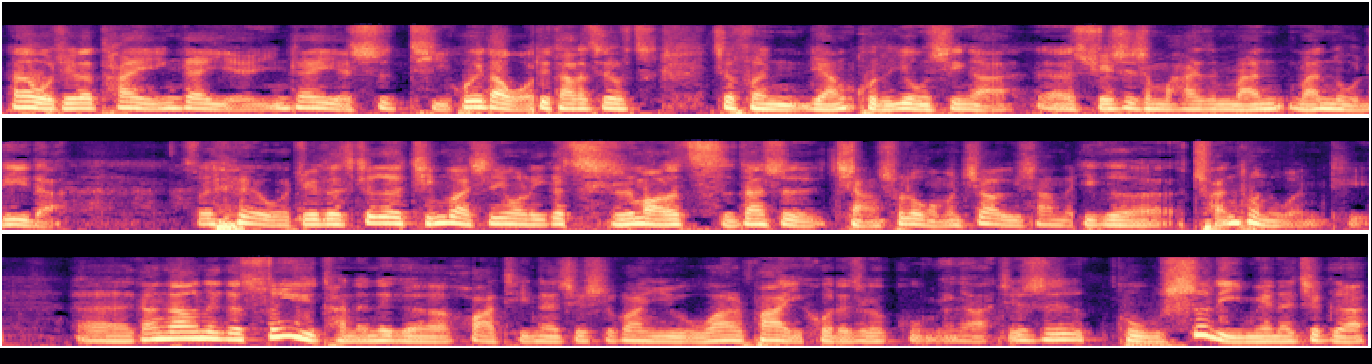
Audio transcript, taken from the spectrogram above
但是我觉得她也应该也应该也是体会到我对她的这这份良苦的用心啊。呃，学习什么还是蛮蛮努力的。所以我觉得这个尽管是用了一个时髦的词，但是讲出了我们教育上的一个传统的问题。呃，刚刚那个孙宇谈的那个话题呢，就是关于五二八以后的这个股民啊，就是股市里面的这个。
